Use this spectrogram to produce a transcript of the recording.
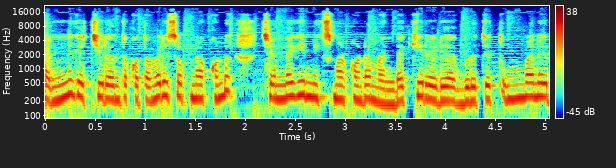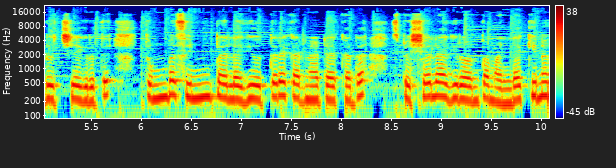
ಸಣ್ಣಗೆ ಹೆಚ್ಚಿರೋಂಥ ಕೊತ್ತಂಬರಿ ಸೊಪ್ಪನ್ನ ಹಾಕ್ಕೊಂಡು ಚೆನ್ನಾಗಿ ಮಿಕ್ಸ್ ಮಾಡಿಕೊಂಡ್ರೆ ಮಂಡಕ್ಕಿ ರೆಡಿ ಆಗಿಬಿಡುತ್ತೆ. ತುಂಬಾ ರುಚಿಯಾಗಿರುತ್ತೆ. ತುಂಬ ಸಿಂಪಲ್ಲಾಗಿ ಉತ್ತರ ಕರ್ನಾಟಕದ ಸ್ಪೆಷಲ್ ಆಗಿರುವಂಥ ಮಂಡಕ್ಕಿನ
